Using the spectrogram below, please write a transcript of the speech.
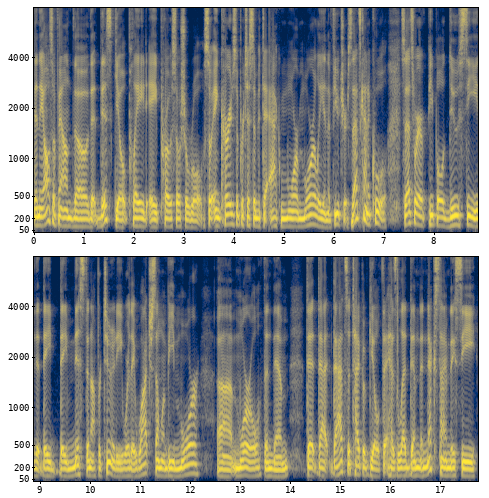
Then they also found, though, that this guilt played a pro social role. So it encouraged the participant to act more morally in the future. So that's kind of cool. So that's where people do see that they, they missed an opportunity where they watch someone be more uh, moral than them, that that that's a type of guilt that has led them the next time they see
